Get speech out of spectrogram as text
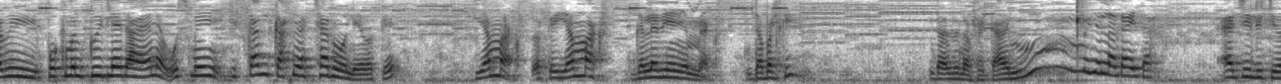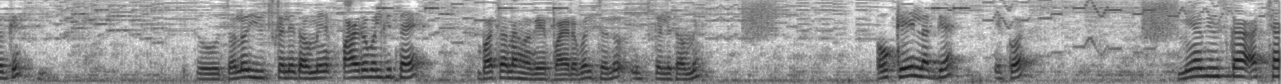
अभी पोकेमोन ट्वीट लेता है ना, उसमें इसका भी काफ़ी अच्छा रोल है ओके यम मैक्स ओके यम मैक्स गैलेरियन यम मैक्स डबल की डजन ऑफ़ इट आई मुझे लगा ही था। एजिलिटी ओके सो चलो यूज़ कर लेता हूँ मैं। पायरोबल कितना है? बचाना हो गया पायरोबल चलो यूज़ कर लेता हूँ मैं। ओके लग गया। एक और। मैं अभी उसका अच्छा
